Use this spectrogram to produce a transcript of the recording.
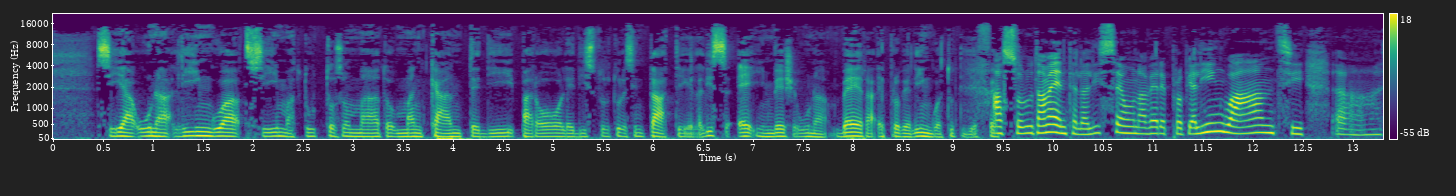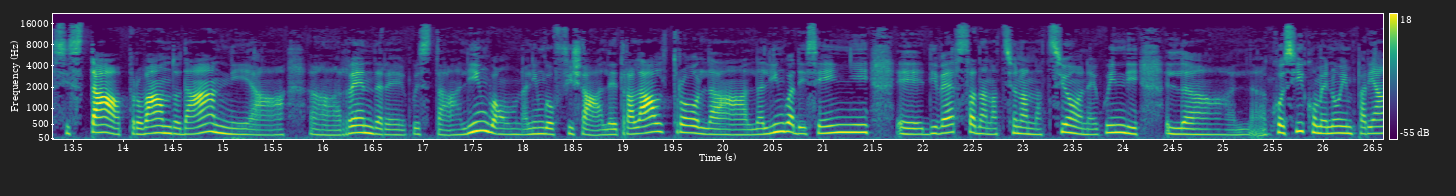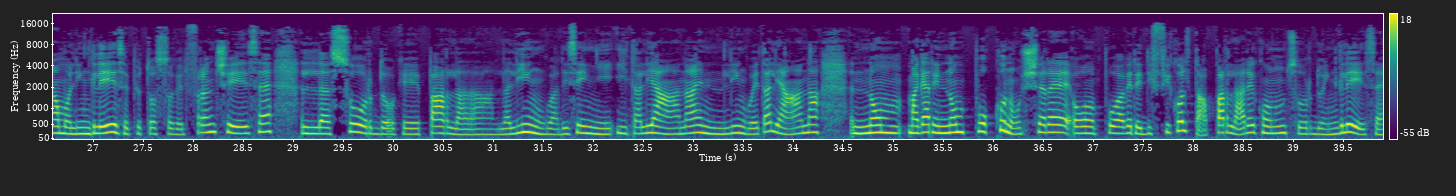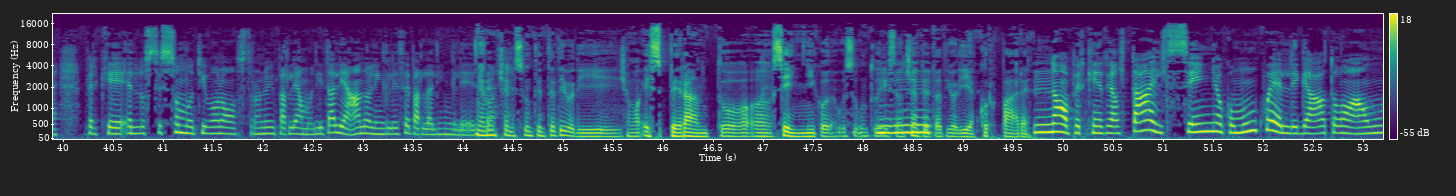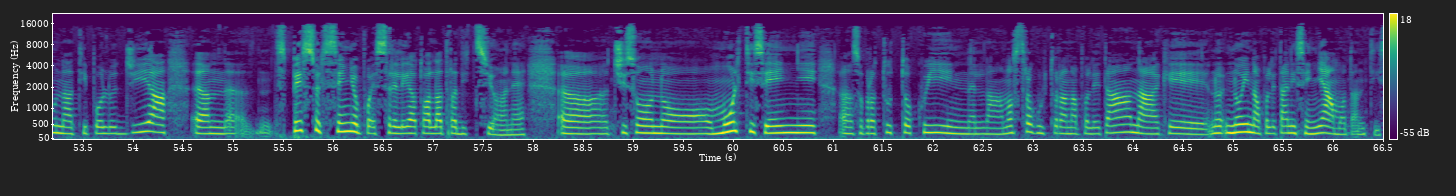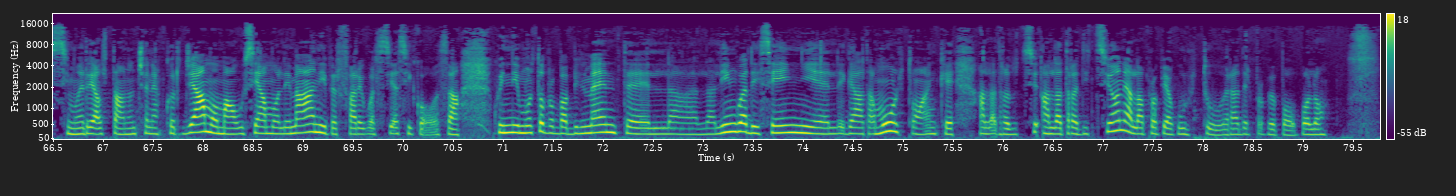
sia una lingua, sì, ma tutto sommato mancante di parole, di strutture sintattiche. La LIS è invece una vera e propria lingua a tutti gli effetti. Assolutamente, la LIS è una vera e propria lingua, anzi eh, si sta provando da anni a, a rendere questa lingua una lingua ufficiale. Tra l'altro la, la lingua dei segni è diversa da nazione a nazione, quindi il- il- così come noi impariamo l'inglese piuttosto che il francese, il sordo che parla la, la lingua dei segni italiana, in lingua italiana, non- magari non può conoscere o può avere difficoltà a parlare con un sordo inglese, perché è lo stesso motivo nostro, noi parliamo l'italiano, l'inglese parla l'inglese. E non c'è nessun tentativo di diciamo, esperanto eh, segnico da questo punto di vista, non c'è un Mm. tentativo di accorpare. No, perché in realtà il segno comunque è legato a una tipologia, ehm, spesso il segno può essere legato alla tradizione. Eh, ci sono molti segni, eh, soprattutto qui nella nostra cultura napoletana, che no- noi napoletani segniamo tantissimo, in realtà non ce ne accorgiamo, ma usiamo le mani per fare qualsiasi cosa. Quindi molto probabilmente la, la lingua dei segni è legata molto anche alla, traduzio- alla tradizione alla propria cultura del proprio popolo.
